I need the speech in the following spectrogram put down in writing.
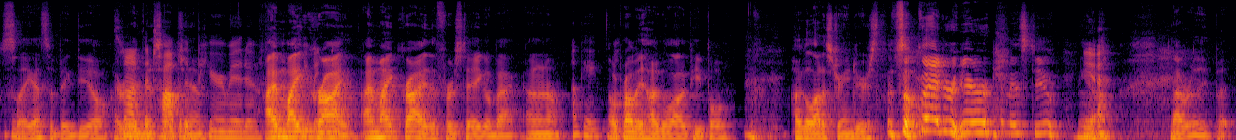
It's mm-hmm. like that's a big deal. it's I not really at the top of the pyramid of. I might cry. being. I might cry the first day I go back. I don't know. Okay. I'll well, probably hug a lot of people, hug a lot of strangers. I'm so glad you're here. I missed you. You Yeah. know? Not really, but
